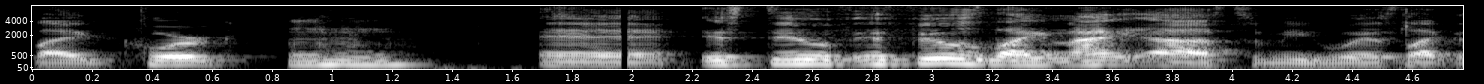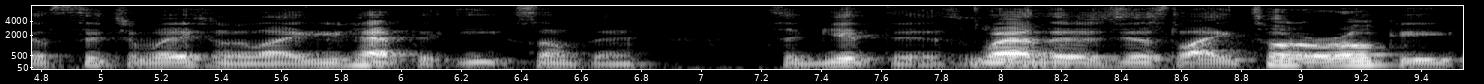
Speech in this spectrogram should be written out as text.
like quirk, hmm and it still it feels like night eyes to me, where it's like a situation where, like you have to eat something to get this. Whether it's just like Todoroki,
